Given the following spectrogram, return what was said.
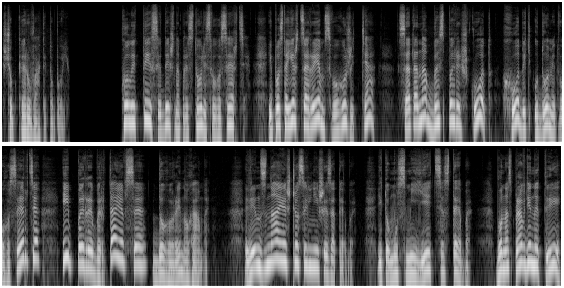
щоб керувати тобою. Коли ти сидиш на престолі свого серця і постаєш царем свого життя, сатана без перешкод ходить у домі твого серця і перевертає все догори ногами. Він знає, що сильніший за тебе, і тому сміється з тебе, бо насправді не ти,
